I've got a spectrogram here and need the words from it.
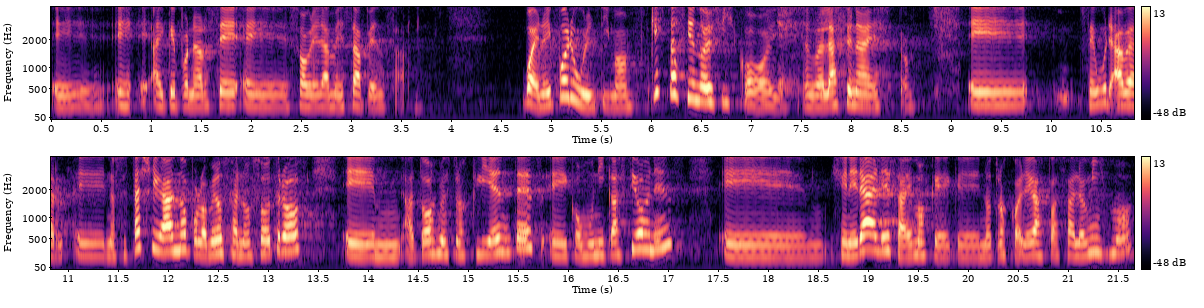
eh, eh, hay que ponerse eh, sobre la mesa a pensar. Bueno, y por último, ¿qué está haciendo el fisco hoy en relación a esto? a ver, nos está llegando, por lo menos a nosotros, a todos nuestros clientes, comunicaciones eh, generales, sabemos que, en otros colegas pasa lo mismo,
